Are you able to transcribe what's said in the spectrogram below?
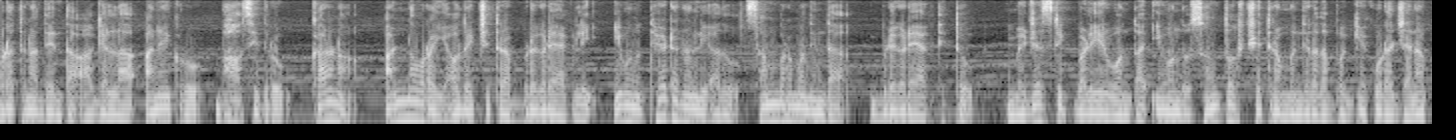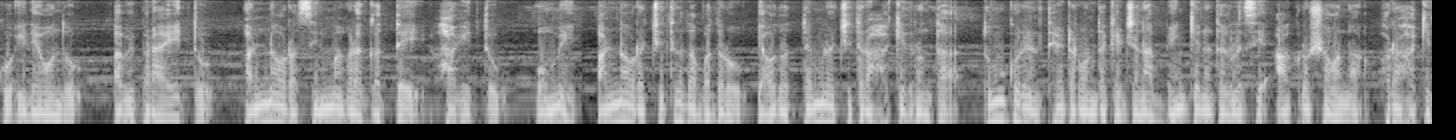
ಒಡೆತನದಿಂದ ಆಗೆಲ್ಲ ಅನೇಕರು ಭಾವಿಸಿದ್ರು ಕಾರಣ, ಅಣ್ಣವರ ಯಾವುದೇ ಚಿತ್ರ ಬಿಡುಗಡೆ ಆಗಲಿ ಈ ಒಂದು ಥಿಯೇಟರ್ನಲ್ಲಿ ಅದು ಸಂಭ್ರಮದಿಂದ ಬಿಡುಗಡೆ ಆಗ್ತಿತ್ತು ಮೆಜೆಸ್ಟಿಕ್ ಬಳಿ ಇರುವಂತಹ ಈ ಒಂದು ಸಂತೋಷ್ ಚಿತ್ರಮಂದಿರದ ಬಗ್ಗೆ ಕೂಡ ಜನಕ್ಕೂ ಇದೇ ಒಂದು ಅಭಿಪ್ರಾಯ ಇತ್ತು. ಅಣ್ಣವರ ಸಿನಿಮಾಗಳ ಗತ್ತೆ ಹಾಗಿತ್ತು. ಒಮ್ಮೆ ಅಣ್ಣವರ ಚಿತ್ರದ ಬದಲು ಯಾವುದೋ ತಮಿಳು ಚಿತ್ರ ಹಾಕಿದ್ರು ಅಂತ ತುಮಕೂರಿನ ಥಿಯೇಟರ್ ಒಂದಕ್ಕೆ ಜನ ಬೆಂಕಿಯನ್ನು ತಗುಲಿಸಿ ಆಕ್ರೋಶವನ್ನ ಹೊರಹಾಕಿದ್ರು.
